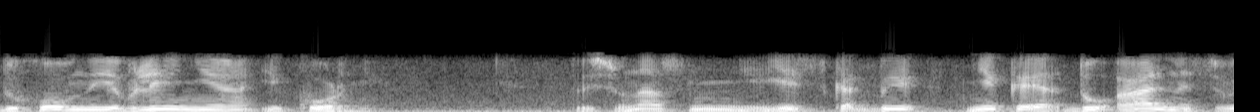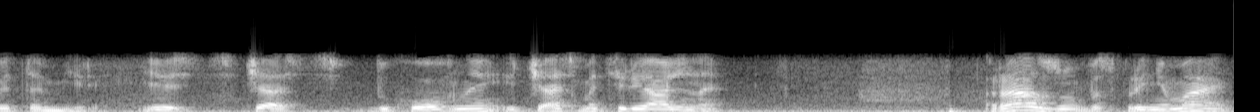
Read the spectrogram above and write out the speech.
духовные явления и корни. То есть у нас есть как бы некая дуальность в этом мире. Есть часть духовная и часть материальная. Разум воспринимает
